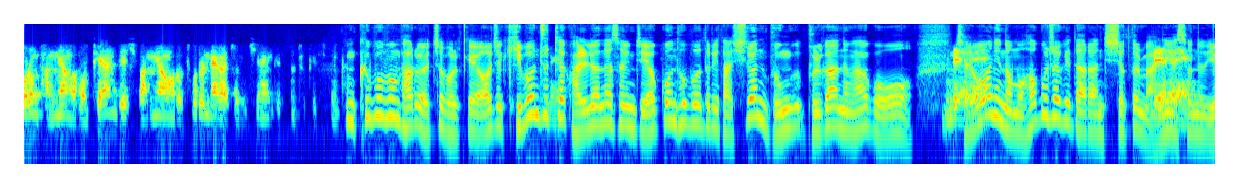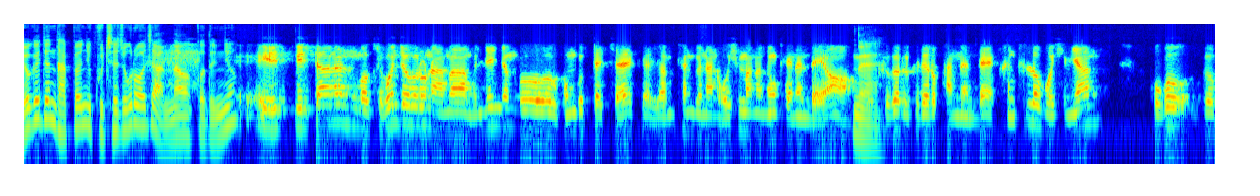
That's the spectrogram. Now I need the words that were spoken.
그런 방향으로 대안 제시 방향으로 토론회가 좀 진행됐으면 좋겠습니다. 그럼 그 부분 바로 여쭤볼게요. 어제 기본주택 관련해서 이제 여권 후보들이 다 실현 불- 불가능하고 네. 재원이 너무 허구적이다라는 지적들 많이 네네. 했었는데 여기에 대한 답변이 구체적으로 어제 안 나왔거든요. 일, 일단은 뭐 기본적으로는 아마 문재인 정부 공급 대책 연평균 한 50만 원 정도 되는데요. 네. 그거를 그대로 봤는데 큰 틀로 보시면 그거 그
